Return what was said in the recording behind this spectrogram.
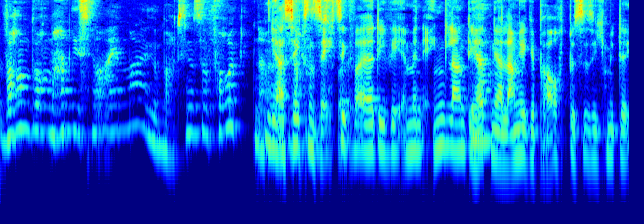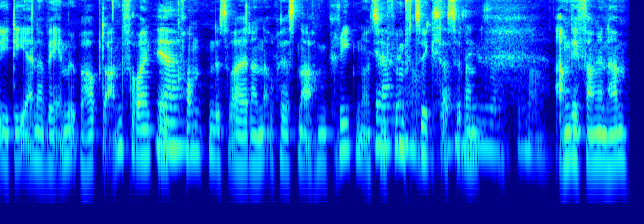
warum, warum haben die es nur einmal gemacht? Die sind so verrückt. Nach, Ja, nach 66 Fußball. war ja die WM in England. Die Ja. hatten ja lange gebraucht, bis sie sich mit der Idee einer WM überhaupt anfreunden Ja. konnten. Das war ja dann auch erst nach dem Krieg Ja, 1950, genau, dass sie dann gesagt, genau. angefangen haben.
